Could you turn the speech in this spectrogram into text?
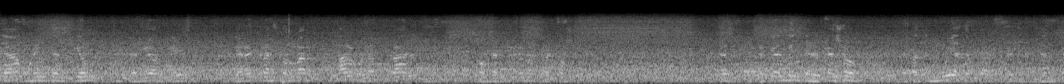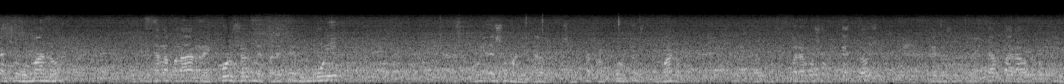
ya una intención interior que es querer transformar algo natural y convertirlo en otra cosa. Especialmente en el caso, muy acertado, en el caso humano, la palabra recursos me parece muy, muy deshumanizado. Son recursos humanos, como si fuéramos objetos que nos utilizan para otro fin.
